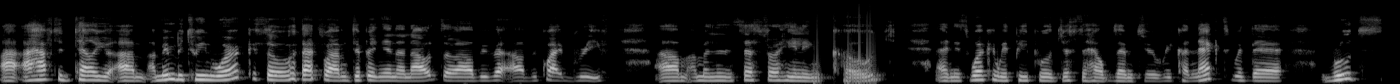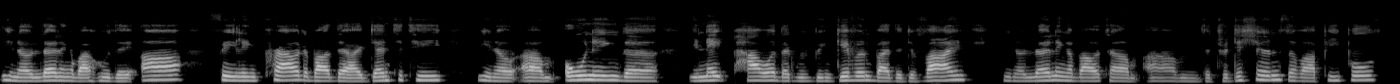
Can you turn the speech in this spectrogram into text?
Uh, I have to tell you, um, I'm in between work, so that's why I'm dipping in and out. So I'll be I'll be quite brief. Um, I'm an ancestral healing coach, and it's working with people just to help them to reconnect with their roots. You know, learning about who they are, feeling proud about their identity. You know, um, owning the innate power that we've been given by the divine you know, learning about um, um, the traditions of our peoples,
